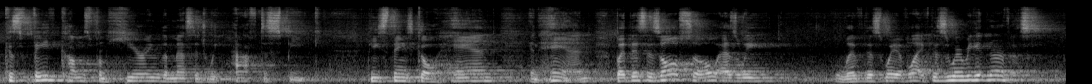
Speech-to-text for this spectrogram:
Because faith comes from hearing the message. We have to speak. These things go hand in hand, but this is also, as we live this way of life, this is where we get nervous,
